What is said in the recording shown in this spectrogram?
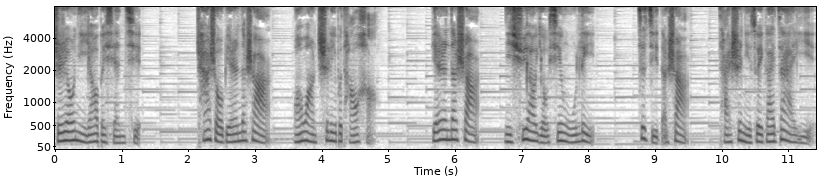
只有你要被嫌弃，插手别人的事儿，往往吃力不讨好。别人的事儿你需要有心无力，自己的事儿才是你最该在意。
